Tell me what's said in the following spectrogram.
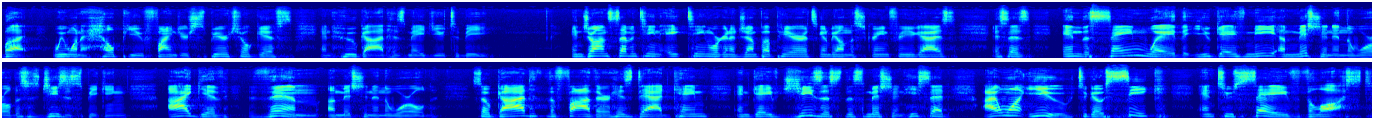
but we want to help you find your spiritual gifts and who God has made you to be. In John 17, 18, we're going to jump up here. It's going to be on the screen for you guys. It says, In the same way that you gave me a mission in the world, this is Jesus speaking, I give them a mission in the world. So, God the Father, his dad, came and gave Jesus this mission. He said, I want you to go seek and to save the lost.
